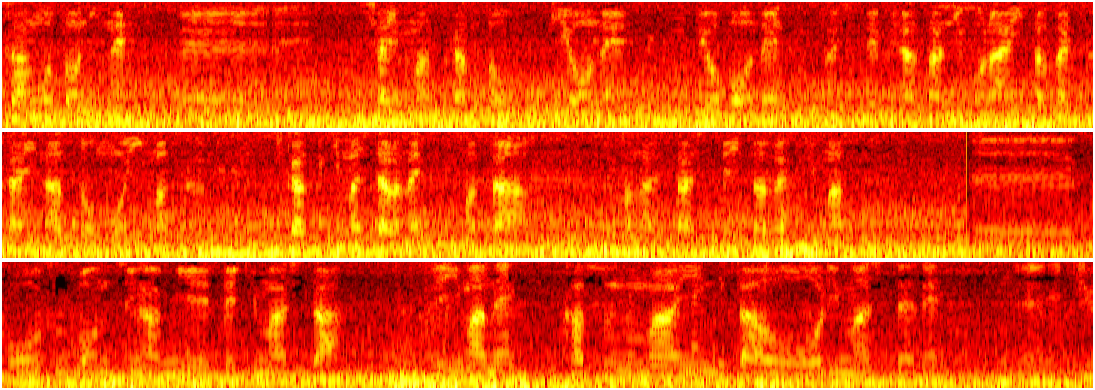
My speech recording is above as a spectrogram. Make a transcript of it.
房ごとにね、えシャインマスカットピオーネ両方で映して皆さんにご覧いただきたいなと思います。近づきましたらねまたお話しさせていただきます、甲府盆地が見えてきました。今ね勝沼インターを降りましてね、えー、旧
